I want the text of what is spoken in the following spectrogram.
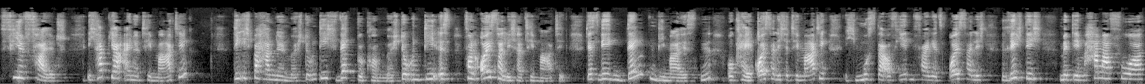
viel falsch. Ich habe ja eine Thematik, die ich behandeln möchte und die ich wegbekommen möchte und die ist von äußerlicher Thematik. Deswegen denken die meisten, okay, äußerliche Thematik, ich muss da auf jeden Fall jetzt äußerlich richtig mit dem Hammer vor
